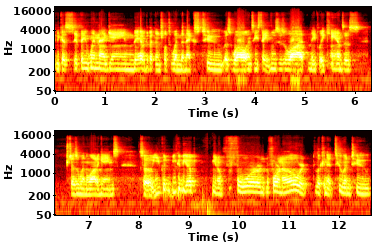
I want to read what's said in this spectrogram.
Because if they win that game, they have the potential to win the next two as well. NC State loses a lot, and they play Kansas, which doesn't win a lot of games. So you could you could be up, you know, four four and zero, oh, or looking at two and two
